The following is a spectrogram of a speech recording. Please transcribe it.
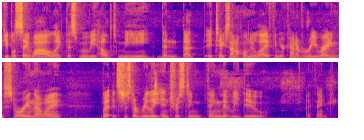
people say wow like this movie helped me then that it takes on a whole new life and you're kind of rewriting the story in that way but it's just a really interesting thing that we do I think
